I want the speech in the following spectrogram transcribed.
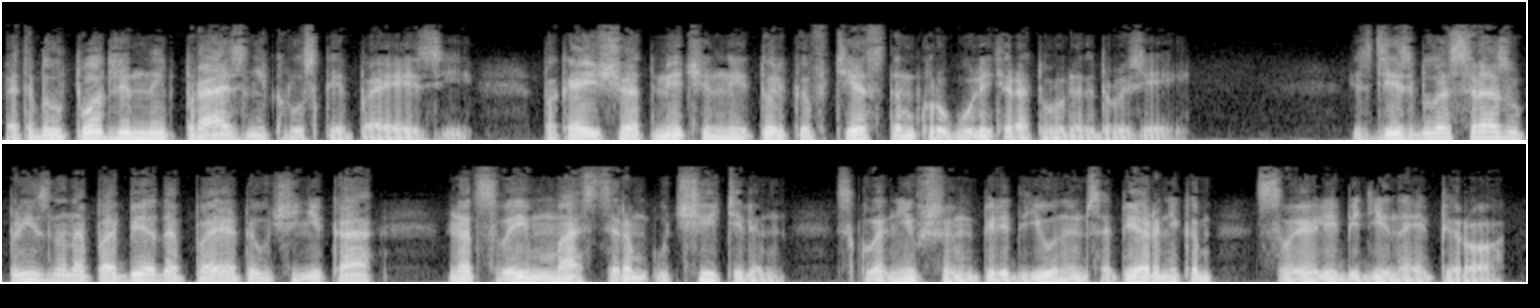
Это был подлинный праздник русской поэзии, пока еще отмеченный только в тесном кругу литературных друзей. Здесь была сразу признана победа поэта-ученика над своим мастером-учителем, склонившим перед юным соперником свое лебединое перо —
